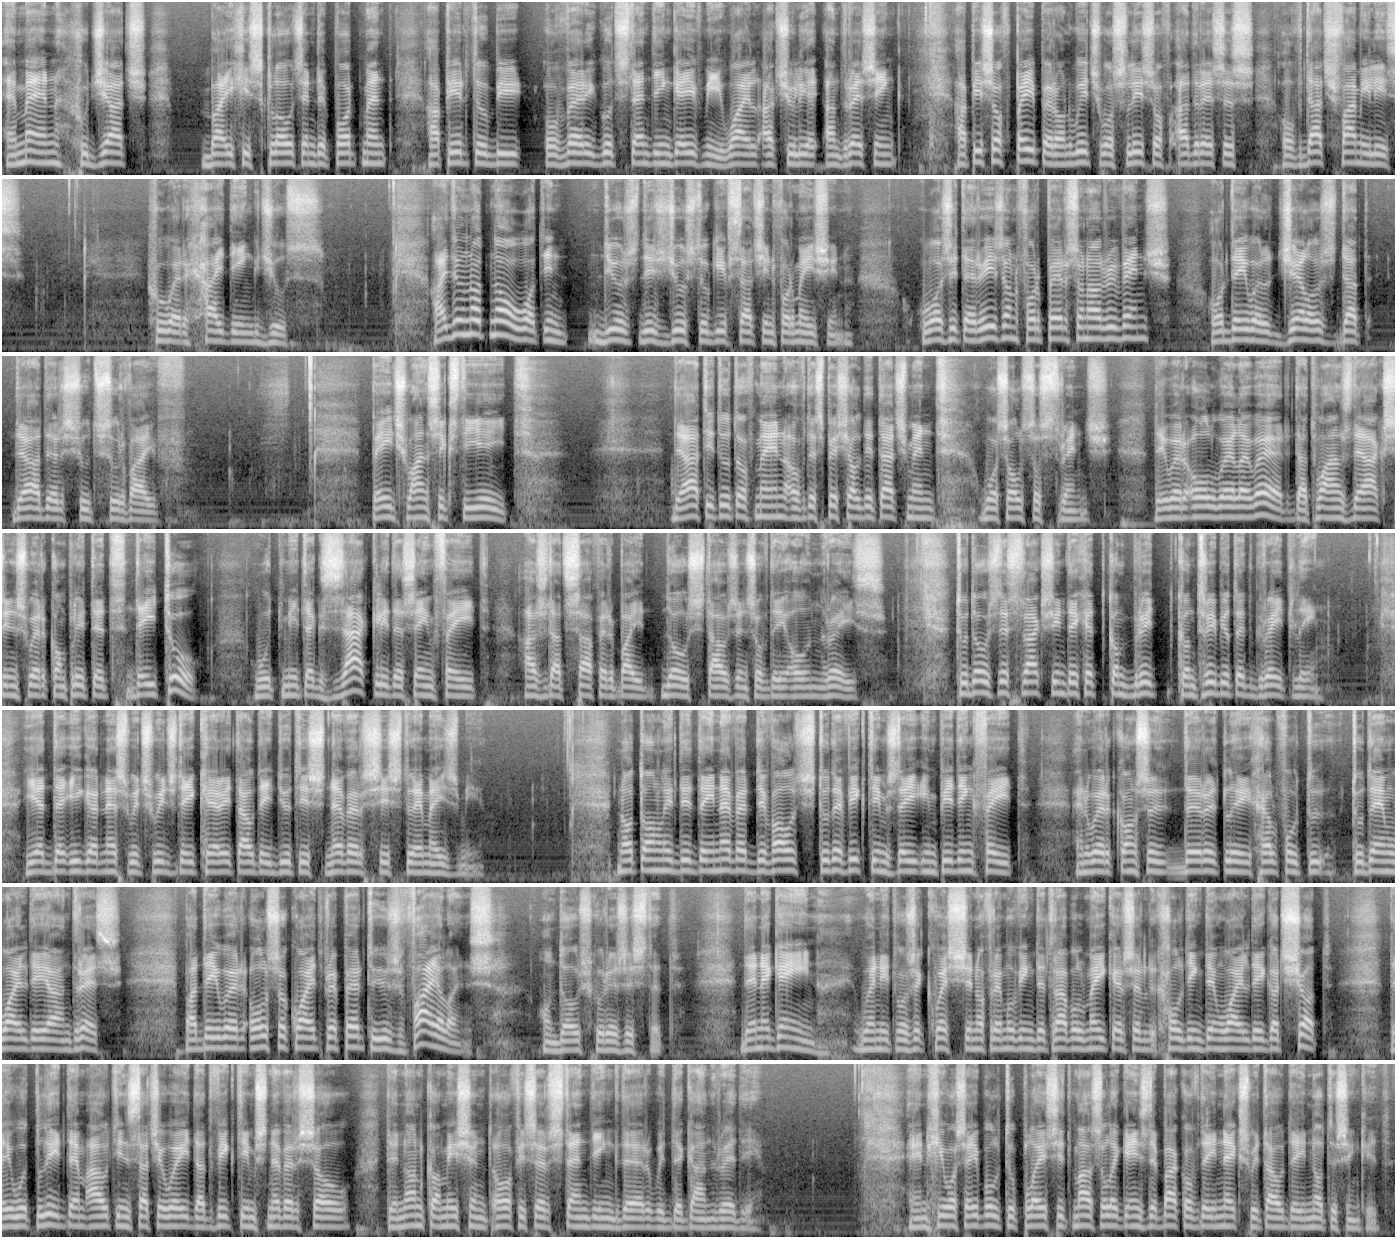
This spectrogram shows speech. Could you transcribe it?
A man who judged by his clothes and deportment appeared to be of very good standing gave me, while actually undressing, a piece of paper on which was list of addresses of Dutch families who were hiding Jews. I do not know what induced these Jews to give such information. Was it a reason for personal revenge, or they were jealous that the others should survive? Page 168. The attitude of men of the special detachment was also strange. They were all well aware that once the actions were completed, they too would meet exactly the same fate as that suffered by those thousands of their own race. To those destruction they had contributed greatly. Yet the eagerness with which they carried out their duties never ceased to amaze me. Not only did they never divulge to the victims their impending fate and were considerately helpful to, to them while they are undressed, but they were also quite prepared to use violence on those who resisted. Then again, when it was a question of removing the troublemakers and holding them while they got shot, they would lead them out in such a way that victims never saw the non commissioned officer standing there with the gun ready and he was able to place it muzzle against the back of their necks without they noticing it.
